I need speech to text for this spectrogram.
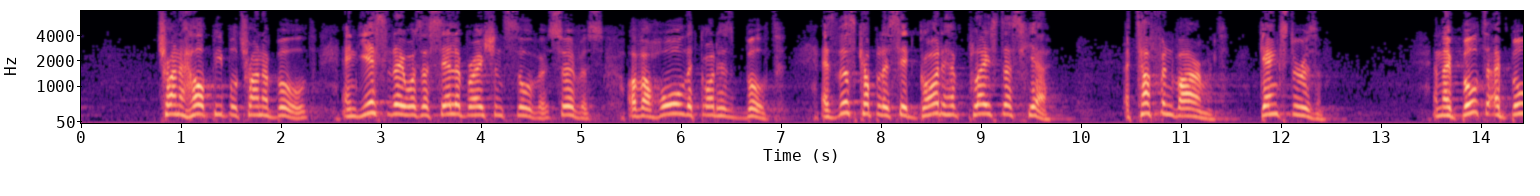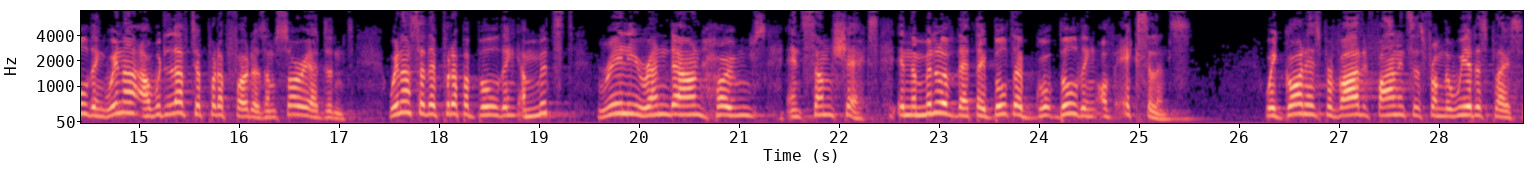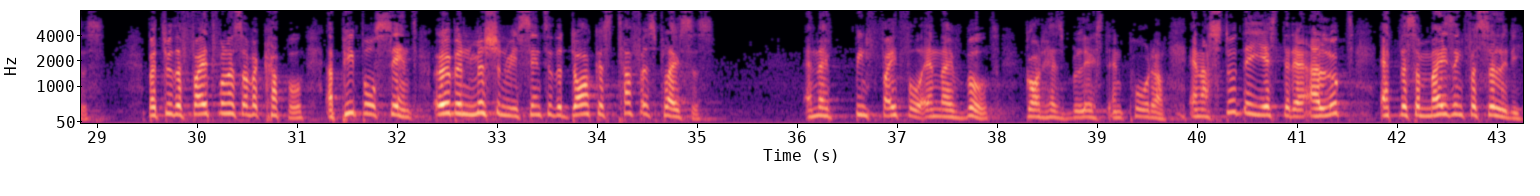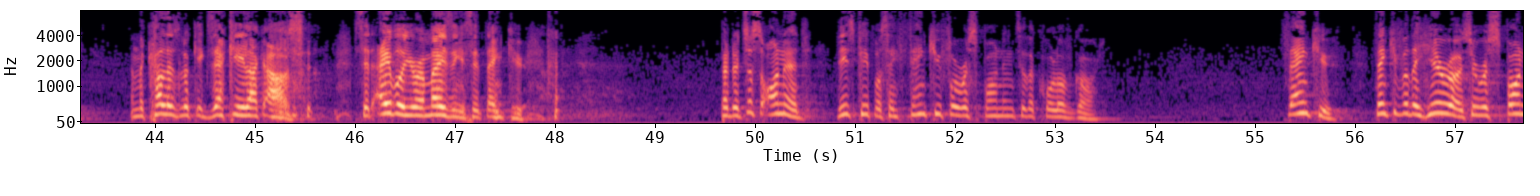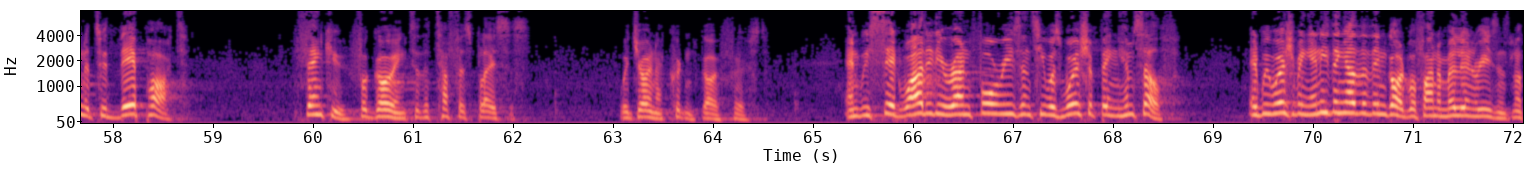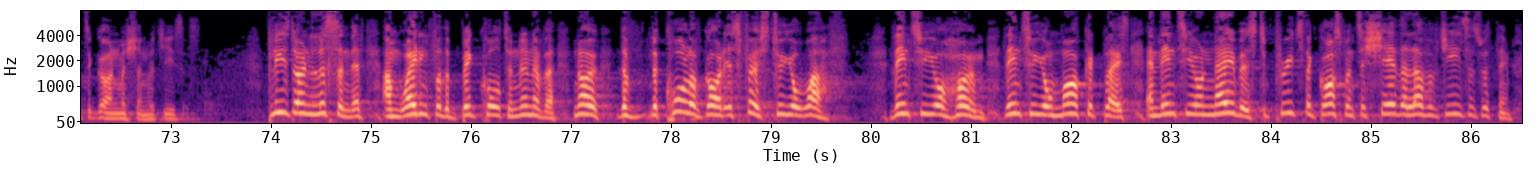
trying to help people, trying to build. And yesterday was a celebration silver, service of a hall that God has built. As this couple has said, God have placed us here. A tough environment, gangsterism. And they built a building. When I, I would love to put up photos, I'm sorry I didn't. When I say they put up a building amidst really rundown homes and some shacks, in the middle of that, they built a building of excellence where God has provided finances from the weirdest places. But through the faithfulness of a couple, a people sent, urban missionaries sent to the darkest, toughest places. And they've been faithful and they've built. God has blessed and poured out. And I stood there yesterday. I looked at this amazing facility, and the colors look exactly like ours. I said, Abel, you're amazing. He said, Thank you. but it just honored these people saying, Thank you for responding to the call of God. Thank you. Thank you for the heroes who responded to their part. Thank you for going to the toughest places where Jonah couldn't go first. And we said, why did he run? Four reasons. He was worshiping himself. If we're worshiping anything other than God, we'll find a million reasons not to go on mission with Jesus. Please don't listen that I'm waiting for the big call to Nineveh. No, the, the call of God is first to your wife, then to your home, then to your marketplace, and then to your neighbors to preach the gospel and to share the love of Jesus with them.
